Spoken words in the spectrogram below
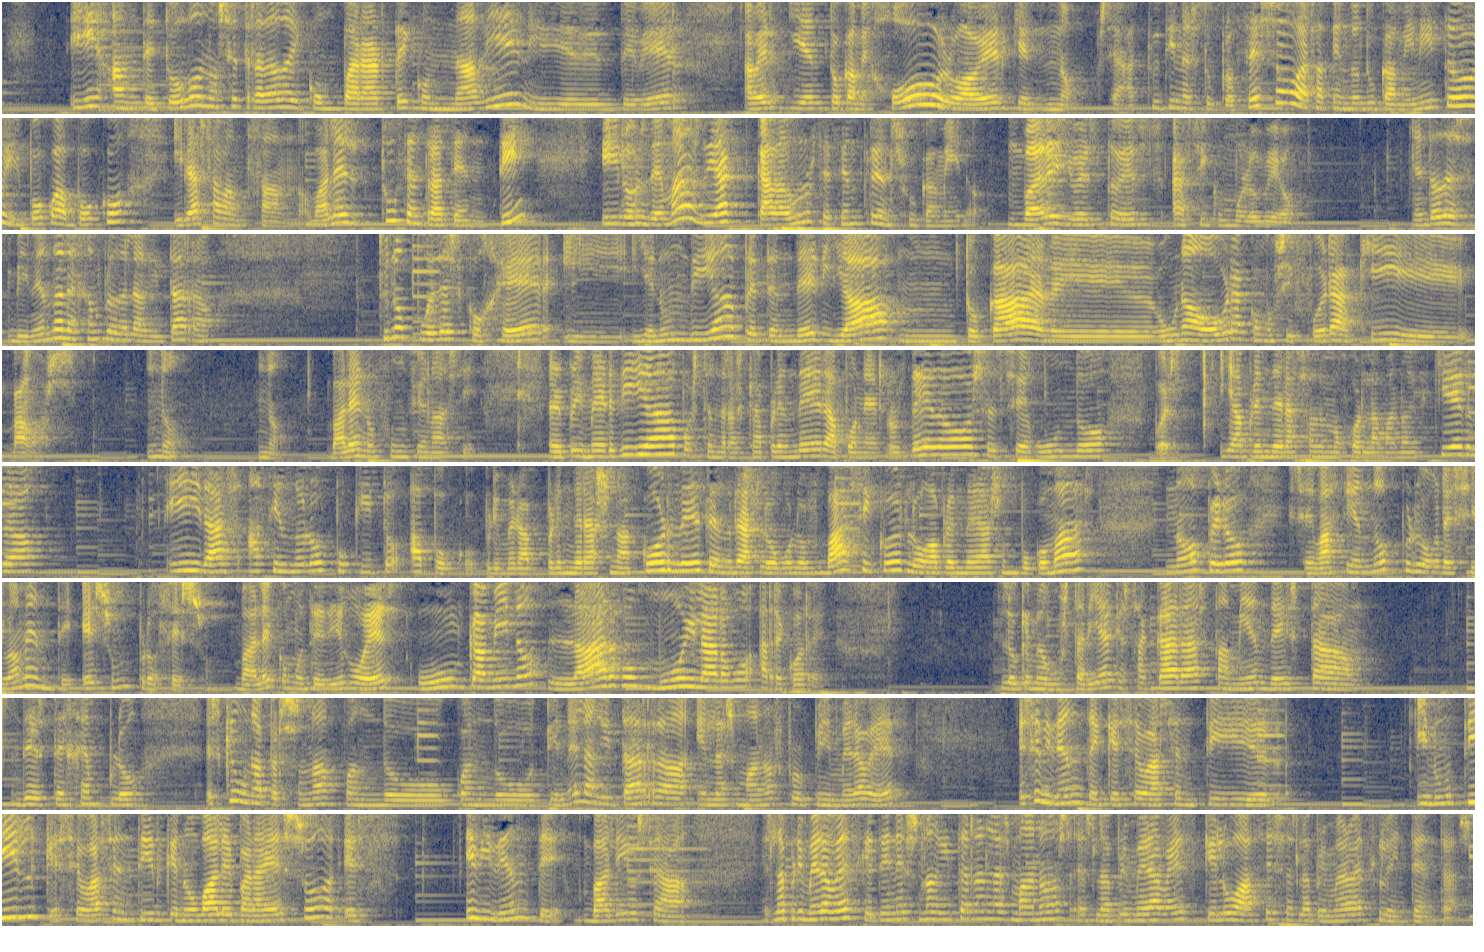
y ante todo no se trata de compararte con nadie ni de, ver a ver quién toca mejor o a ver quién no. O sea, tú tienes tu proceso, vas haciendo tu caminito y poco a poco irás avanzando, ¿vale? Tú céntrate en ti y los demás ya cada uno se centre en su camino, ¿vale? Yo esto es así como lo veo. Entonces, viniendo al ejemplo de la guitarra, tú no puedes coger y, en un día pretender ya mm, tocar eh, una obra como si fuera aquí, vamos, no, no. ¿vale? No funciona así. El primer día pues tendrás que aprender a poner los dedos, el segundo pues ya aprenderás a lo mejor la mano izquierda e irás haciéndolo poquito a poco. Primero aprenderás un acorde, tendrás luego los básicos, luego aprenderás un poco más, ¿no? Pero se va haciendo progresivamente, es un proceso, ¿vale? Como te digo, es un camino largo, muy largo a recorrer lo que me gustaría que sacaras también de esta, de este ejemplo es que una persona cuando, cuando tiene la guitarra en las manos por primera vez, es evidente que se va a sentir inútil, que se va a sentir que no vale para eso, es evidente, ¿vale? O sea, es la primera vez que tienes una guitarra en las manos, es la primera vez que lo haces, es la primera vez que lo intentas.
